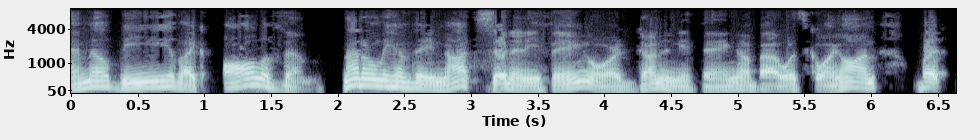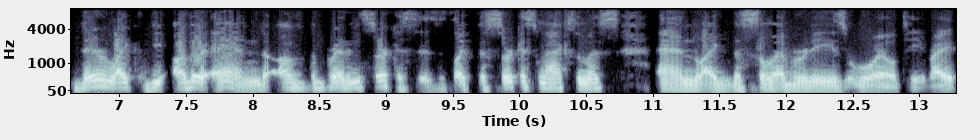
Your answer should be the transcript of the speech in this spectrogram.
MLB, like all of them. Not only have they not said anything or done anything about what's going on, but they're like the other end of the bread and circuses. It's like the Circus Maximus and like the celebrities royalty, right?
